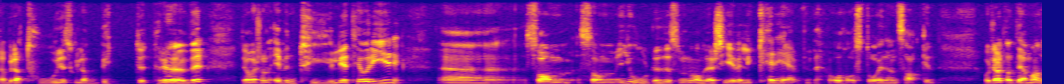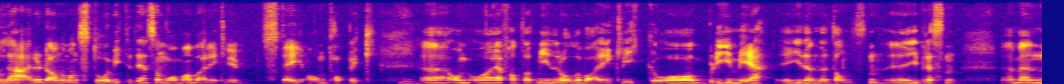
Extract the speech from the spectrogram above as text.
laboratoriet skulle ha byttet prøver. Det var sånne eventyrlige teorier. Eh, som, som, gjorde det som noen sier, veldig krevende å, å stå i den saken. Og klart at Det man lærer da, når man står midt i det, så må man bare egentlig stay on topic. Mm. Uh, og, og, jeg fant at min rolle var egentlig ikke å bli med i denne dansen uh, i pressen, uh, men,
